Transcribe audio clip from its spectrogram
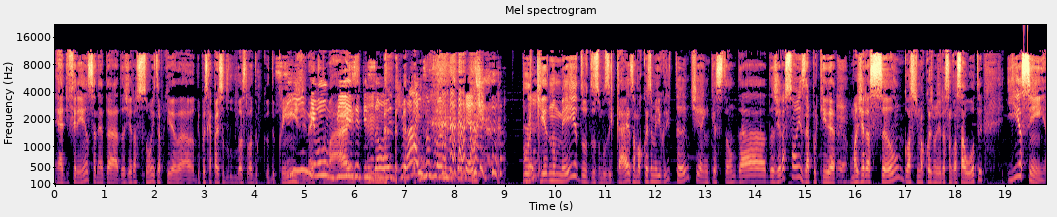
é, a diferença, né, da- das gerações, né, porque ah, depois que apareceu do lance lá do, do cringe, Sim, né, e eu tudo ouvi mais. esse episódio. Ai, eu sou fã do Musicalcast. Porque no meio do- dos musicais é uma coisa meio gritante em questão da- das gerações, né? Porque uma geração gosta de uma coisa, uma geração gosta da outra. E assim,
